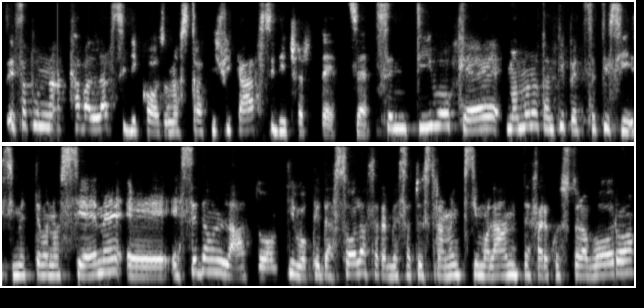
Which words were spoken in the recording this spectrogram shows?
è stato un accavallarsi di cose, uno stratificarsi di certezze. Sentivo che man mano tanti pezzetti si, si mettevano assieme e, e se da un lato sentivo che da sola sarebbe stato estremamente stimolante fare questo lavoro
